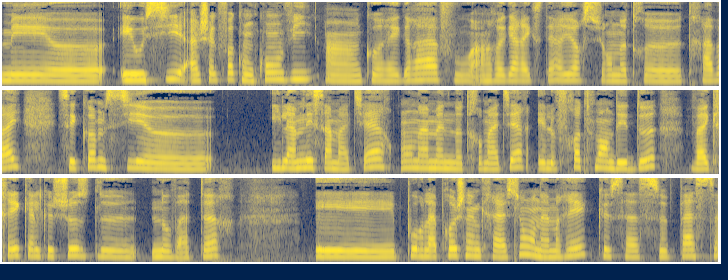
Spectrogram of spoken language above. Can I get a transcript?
Mais euh, et aussi à chaque fois qu'on convie un chorégraphe ou un regard extérieur sur notre euh, travail, c'est comme si euh, il amenait sa matière, on amène notre matière et le frottement des deux va créer quelque chose de novateur. Et pour la prochaine création, on aimerait que ça se passe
